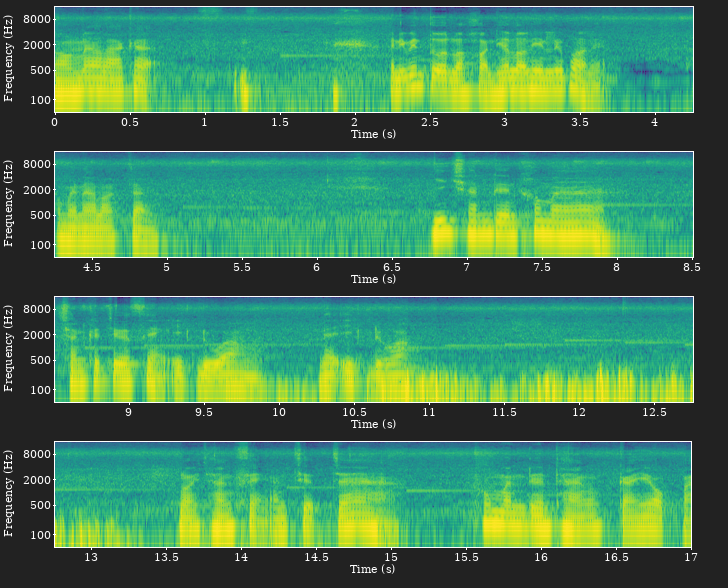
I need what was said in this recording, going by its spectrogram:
น้องน่ารักอะ่ะ อันนี้เป็นตัวละครที่เราเล่นหรือเปล่าเนี่ยทำไมน่ารักจัง ยิ่งฉันเดินเข้ามา ฉันก็เจอแสงอีกดวงและอีกดวง รอยทางแสงอันเจิดจ้า พวกมันเดินทางไกลออกไป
